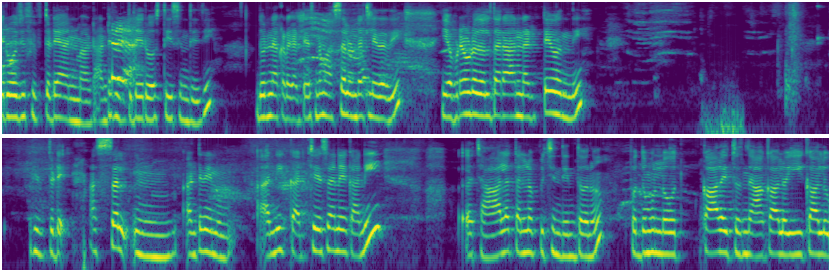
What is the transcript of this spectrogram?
ఈరోజు ఫిఫ్త్ డే అన్నమాట. అంటే ఫిఫ్త్ డే రోజు తీసింది ఇది. దూరిని అక్కడ కట్టేసినాం. అస్సలు ఉండట్లేదు అది. ఎప్పుడెప్పుడు వదులుతారా అన్నట్టే ఉంది. ఫిఫ్త్ డే అస్సలు అంటే నేను అన్నీ కట్ చేశానే కానీ చాలా తలనొప్పించింది దీంతోనూ. పొద్దుమల్లో కాలు అవుతుంది ఆ కాలు ఈ కాలు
